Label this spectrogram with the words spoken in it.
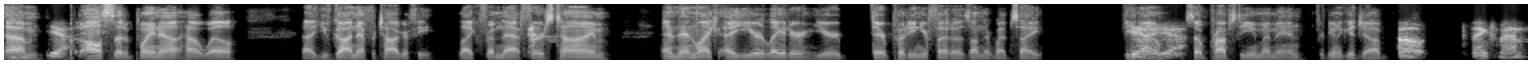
Um, Yeah. but also to point out how well uh, you've gotten at photography, like from that first time, and then like a year later, you're they're putting your photos on their website. You Yeah, know? yeah. So props to you, my man, for doing a good job. Oh, thanks, man.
